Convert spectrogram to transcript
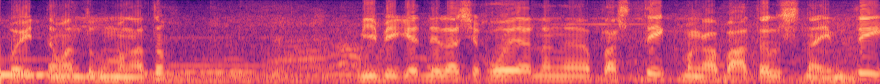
naman itong mga to. Bibigyan nila si kuya ng ah, plastic, mga bottles na empty.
